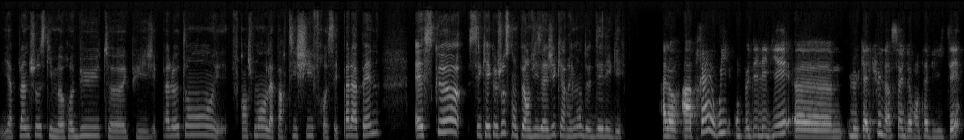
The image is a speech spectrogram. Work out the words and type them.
il y a plein de choses qui me rebutent, et puis j'ai pas le temps, franchement, la partie chiffres, c'est pas la peine. Est-ce que c'est quelque chose qu'on peut envisager carrément de déléguer? Alors après, oui, on peut déléguer euh, le calcul d'un seuil de rentabilité.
